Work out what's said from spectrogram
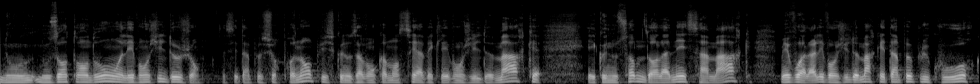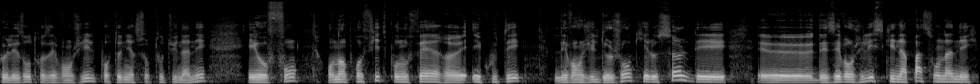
nous, nous entendons l'évangile de Jean. C'est un peu surprenant puisque nous avons commencé avec l'évangile de Marc et que nous sommes dans l'année Saint-Marc. Mais voilà, l'évangile de Marc est un peu plus court que les autres évangiles pour tenir sur toute une année. Et au fond, on en profite pour nous faire euh, écouter l'évangile de Jean qui est le seul des, euh, des évangélistes qui n'a pas son année.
